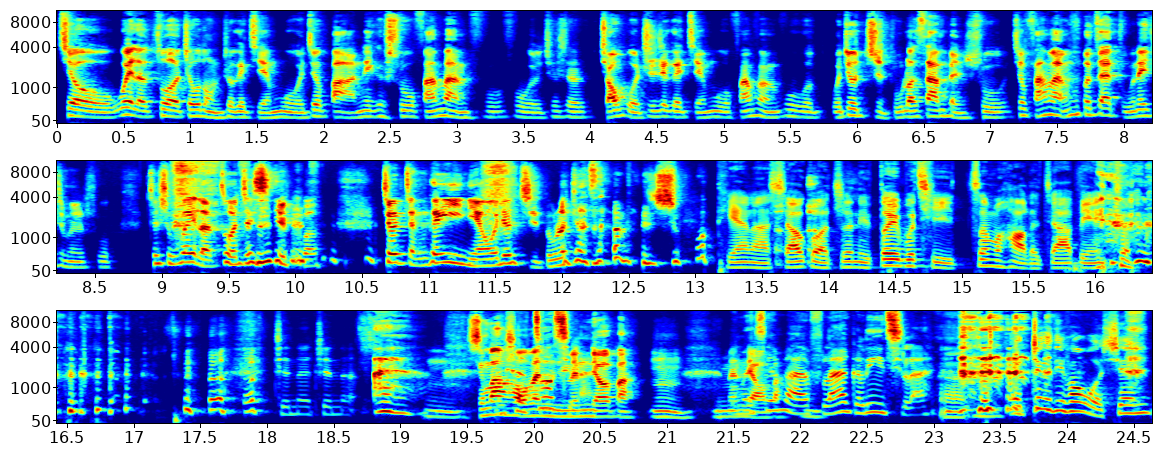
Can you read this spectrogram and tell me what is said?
就为了做周董这个节目，我就把那个书反反复复，就是《小果汁》这个节目反反复复，我就只读了三本书，就反反复复在读那几本书，就是为了做这期播，就整个一年我就只读了这三本书。天呐，小果汁，你对不起这么好的嘉宾。真的真的，哎，嗯，行吧，好吧，你们聊吧，嗯，你们聊吧。先把 flag 立起来。嗯，这个地方我先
